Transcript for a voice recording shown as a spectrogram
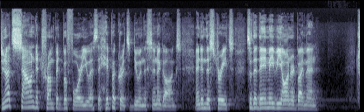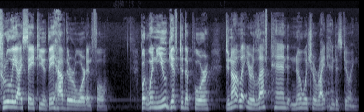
do not sound a trumpet before you as the hypocrites do in the synagogues and in the streets, so that they may be honored by men. Truly I say to you, they have their reward in full. But when you give to the poor, do not let your left hand know what your right hand is doing,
